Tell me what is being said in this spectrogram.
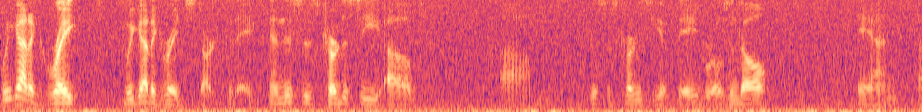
we got a great we got a great start today, and this is courtesy of um, this is courtesy of Dave Rosendahl, and uh,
